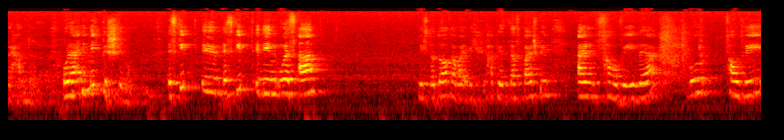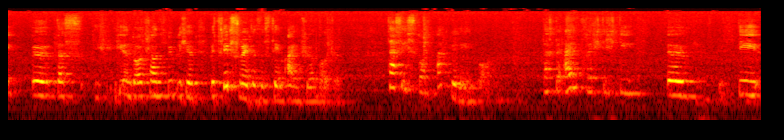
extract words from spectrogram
behandeln oder eine Mitbestimmung. Es gibt, äh, es gibt in den USA, nicht nur dort, aber ich habe jetzt das Beispiel, ein VW-Werk, wo VW äh, das hier in Deutschland übliche Betriebsrätesystem einführen wollte. Das ist dort abgelehnt worden. Das beeinträchtigt die, äh, die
